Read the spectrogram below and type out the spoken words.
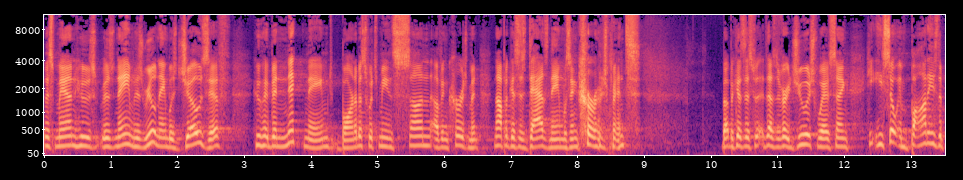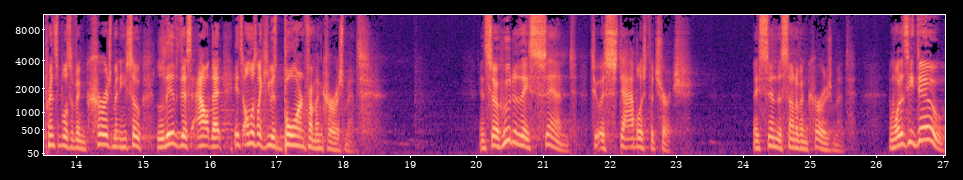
this man whose, whose name, his real name was Joseph, who had been nicknamed Barnabas, which means son of encouragement, not because his dad's name was encouragement, but because this, that's a very Jewish way of saying he, he so embodies the principles of encouragement, he so lives this out that it's almost like he was born from encouragement. And so, who do they send to establish the church? They send the son of encouragement. And what does he do?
